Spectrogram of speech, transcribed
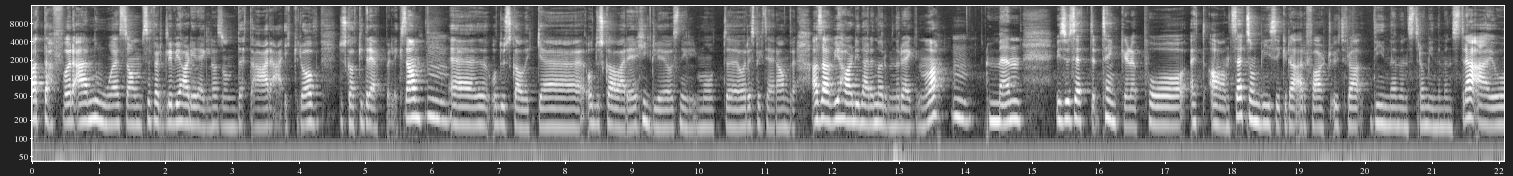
at derfor er noe som Selvfølgelig, vi har de reglene som Dette her er ikke lov. Du skal ikke drepe, liksom. Mm. Eh, og du skal ikke Og du skal være hyggelig og snill mot eh, og respektere andre. Altså, vi har de der normene og reglene, da. Mm. Men hvis du setter, tenker det på et annet sett, som vi sikkert har erfart ut fra dine mønstre og mine mønstre, er jo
